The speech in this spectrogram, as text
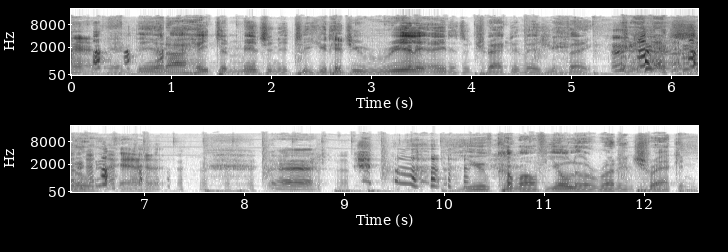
and then I hate to mention it to you that you really ain't as attractive as you think. so you've come off your little running track and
